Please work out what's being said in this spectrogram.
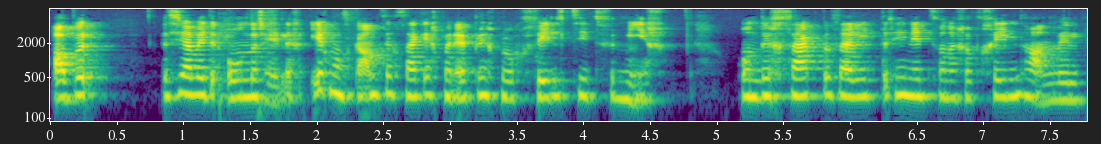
Aber es ist auch wieder unterschiedlich. Ich muss ganz ehrlich sagen, ich bin jemand, ich brauche viel Zeit für mich. Und ich sage das auch weiterhin jetzt, wenn ich ein Kind habe, weil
